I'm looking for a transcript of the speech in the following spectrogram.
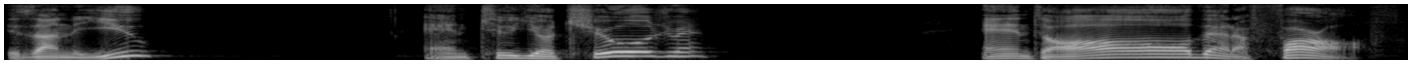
is unto you and to your children and to all that are far off,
